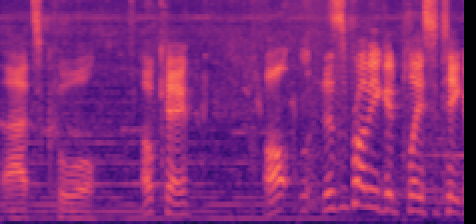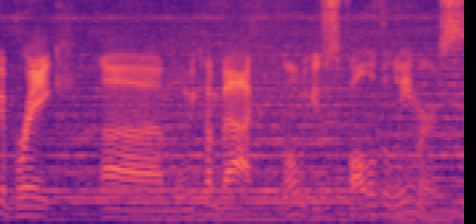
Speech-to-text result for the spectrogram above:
That's cool. Okay. Well, this is probably a good place to take a break. Um, when we come back, well, we can just follow the lemurs.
